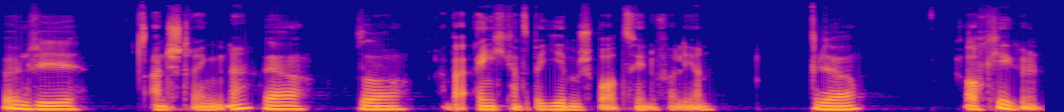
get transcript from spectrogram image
irgendwie anstrengend, ne? Ja, so. Aber eigentlich kannst du bei jedem Sport Zähne verlieren. Ja. Auch Kegeln.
